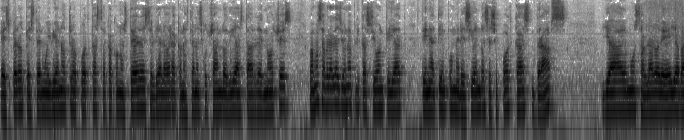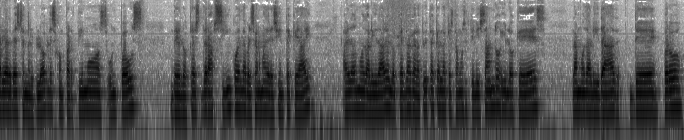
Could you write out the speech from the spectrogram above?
Espero que estén muy bien. Otro podcast acá con ustedes. El día a la hora que nos estén escuchando, días, tardes, noches. Vamos a hablarles de una aplicación que ya tiene a tiempo mereciéndose su podcast Drafts. Ya hemos hablado de ella varias veces en el blog. Les compartimos un post de lo que es Draft 5, es la versión más reciente que hay. Hay dos modalidades, lo que es la gratuita, que es la que estamos utilizando, y lo que es la modalidad de Pro,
